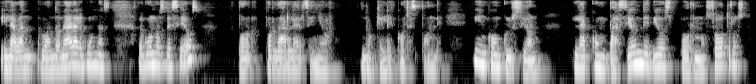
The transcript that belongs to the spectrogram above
el abandonar algunos deseos por, por darle al Señor lo que le corresponde. Y en conclusión, la compasión de Dios por nosotros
